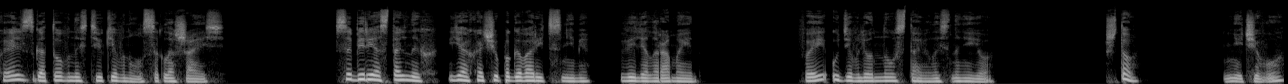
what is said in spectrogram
Хель с готовностью кивнул, соглашаясь. «Собери остальных, я хочу поговорить с ними», — велела Ромейн. Фэй удивленно уставилась на нее. «Что?» «Ничего,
